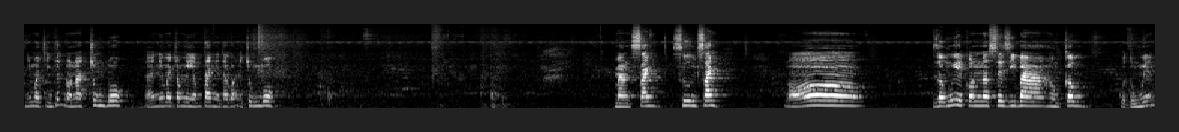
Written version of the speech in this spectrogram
Nhưng mà chính thức nó là trung bô. Đấy, nhưng mà trong nghề âm thanh người ta gọi là trung bô. Màng xanh xương xanh. Nó giống như con CG3 Hồng Kông của Tùng Nguyễn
